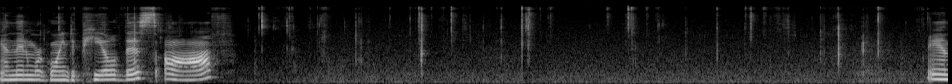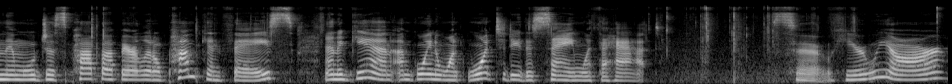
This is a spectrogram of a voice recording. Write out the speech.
And then we're going to peel this off. And then we'll just pop up our little pumpkin face. And again, I'm going to want, want to do the same with the hat. So here we are.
